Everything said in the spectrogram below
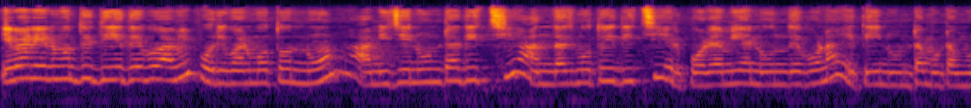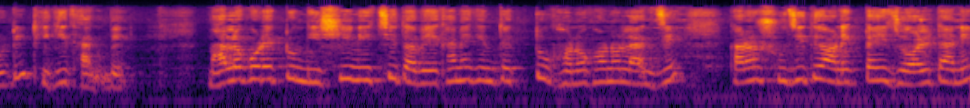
এবার এর মধ্যে দিয়ে দেব আমি পরিমাণ মতো নুন। আমি যে নুনটা দিচ্ছি, আন্দাজ মতোই দিচ্ছি। এরপরে আমি আর নুন দেবো না। এতেই নুনটা মোটামুটি ঠিকই থাকবে। ভালো করে একটু মিশিয়ে নিচ্ছি, তবে এখানে কিন্তু একটু ঘন ঘন লাগছে। কারণ সুজিতে অনেকটাই জল টানে,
